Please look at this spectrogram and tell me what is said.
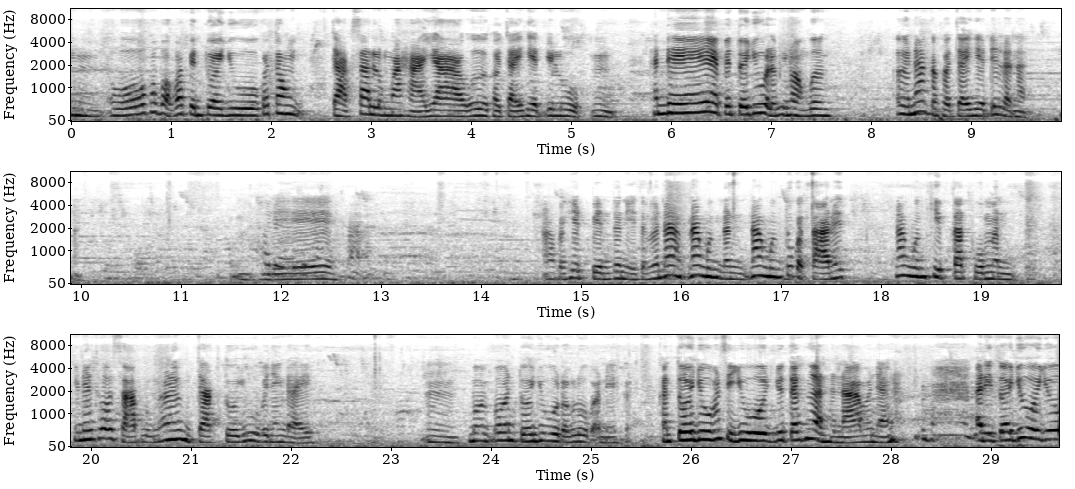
อืมโอ้เขาบอกว่าเป็นตัวยูก็ต้องจากสั้นลงมาหายาว เออ เข้าใจเฮ็ดอยู่ลูก อืมฮันเดเป็นตัวยูเหรอพี่น้องเบิงเออน่าก็เข้าใจเฮ็ดได้แหละน่ะน่ะอืมฮันเดค่ะเอาไปเฮ็ดเป็นตัวนี้ แต่ว่านั่งนั่งมึงนั่นนั่งมึงตุ๊กตานี่นั่งมึงคลิปตัดผมมันอยู่ในโทรศัพท์ลูกนั่งจากตัวยูเป็นยังไง อืมบ่บ่เป็นตัวยูดอกลูกอันนี้คันตัวยูมันสิยูอยู่แต่เฮือนหั่นนะมันหยัง อันนี้ตัวยูยู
